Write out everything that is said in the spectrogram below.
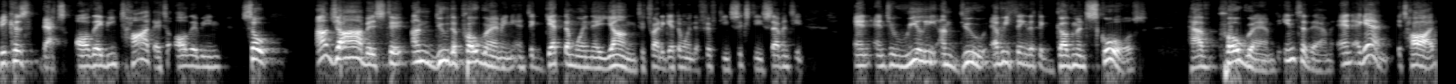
because that's all they've been taught. That's all they've been. So our job is to undo the programming and to get them when they're young, to try to get them when they're 15, 16, 17, and, and to really undo everything that the government schools have programmed into them. And again, it's hard,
